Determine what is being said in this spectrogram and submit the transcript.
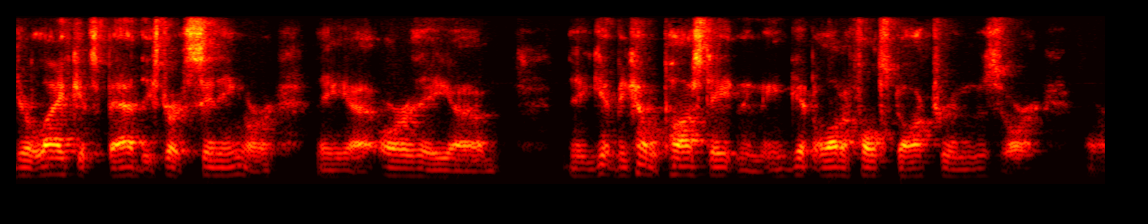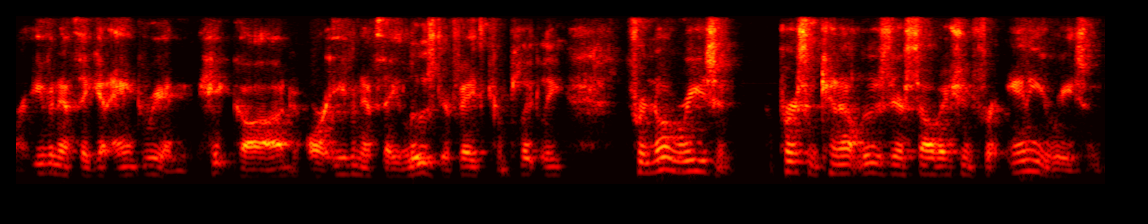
their life gets bad, they start sinning, or they, uh, or they, uh, they get become apostate and, and get a lot of false doctrines, or or even if they get angry and hate God, or even if they lose their faith completely for no reason. A person cannot lose their salvation for any reason.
